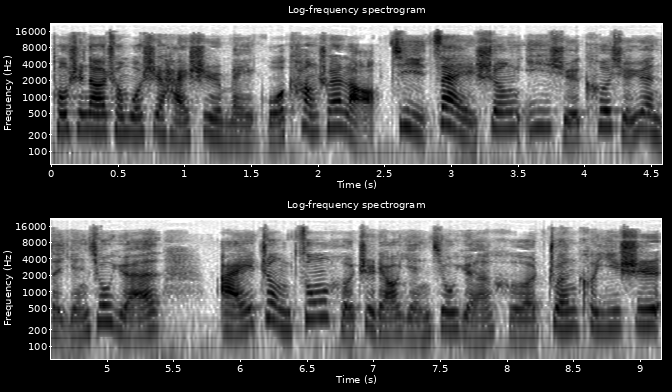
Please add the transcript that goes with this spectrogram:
同时呢，程博士还是美国抗衰老暨再生医学科学院的研究员。癌症综合治疗研究员和专科医师，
